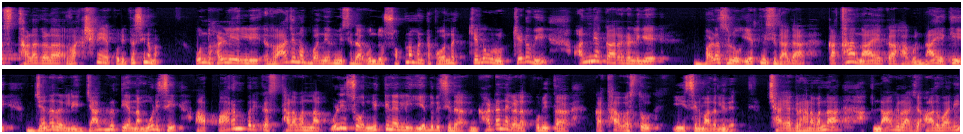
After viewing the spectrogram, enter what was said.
ಸ್ಥಳಗಳ ರಕ್ಷಣೆಯ ಕುರಿತ ಸಿನಿಮಾ. ಒಂದು ಹಳ್ಳಿಯಲ್ಲಿ ರಾಜನೊಬ್ಬ ನಿರ್ಮಿಸಿದ ಒಂದು ಸ್ವಪ್ನ ಮಂಟಪವನ್ನು ಕೆಲವರು ಕೆಡವಿ ಅನ್ಯ ಕಾರ್ಯಗಳಿಗೆ ಬಳಸಲು ಯತ್ನಿಸಿದಾಗ ಕಥಾನಾಯಕ ಹಾಗೂ ನಾಯಕಿ ಜನರಲ್ಲಿ ಜಾಗೃತಿಯನ್ನ ಮೂಡಿಸಿ ಆ ಪಾರಂಪರಿಕ ಸ್ಥಳವನ್ನ ಉಳಿಸೋ ನಿಟ್ಟಿನಲ್ಲಿ ಎದುರಿಸಿದ ಘಟನೆಗಳ ಕುರಿತ ಕಥಾವಸ್ತು ಈ ಸಿನಿಮಾದಲ್ಲಿದೆ. ಛಾಯಾಗ್ರಹಣವನ್ನ ನಾಗರಾಜ್ ಆದವಾನಿ,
